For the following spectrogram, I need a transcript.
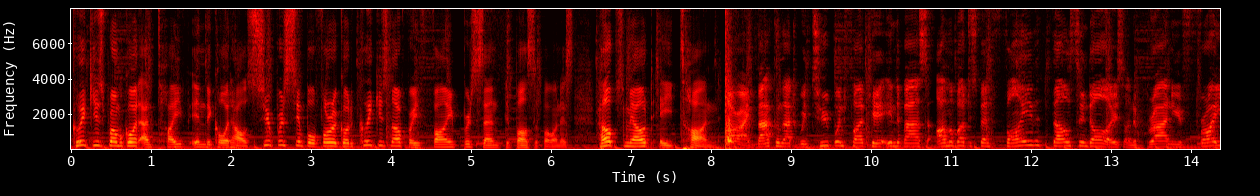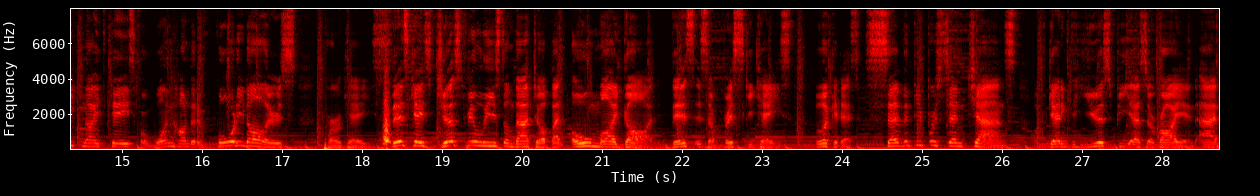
click use promo code and type in the code HOUSE. Super simple for a code, click use now for a 5% deposit bonus. Helps me out a ton. Alright, back on that with 2.5k in the bank, I'm about to spend $5,000 on a brand new Fright Night case for $140 per case. This case just released on datdrop and oh my god, this is a risky case. Look at this, 70% chance of getting the USPS Orion and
